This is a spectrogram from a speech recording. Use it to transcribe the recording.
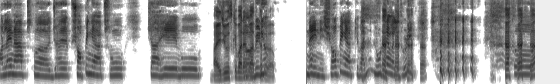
ऑनलाइन एप्स जो है शॉपिंग एप्स हो चाहे वो बाईजूस के बारे में बात कर रहे हो आप? नहीं नहीं शॉपिंग ऐप की बात नहीं लूटने वाली थोड़ी। तो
